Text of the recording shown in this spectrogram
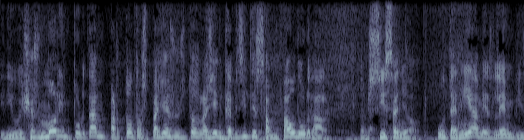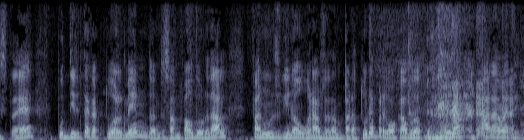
I diu, això és molt important per tots els pagesos i tota la gent que visiti Sant Pau d'Ordal. Doncs sí, senyor. Ho tenia, més l'hem vist, eh? Puc dir-te que actualment doncs, a Sant Pau d'Ordal fan uns 19 graus de temperatura perquè ho acabo de comprovar ara mateix.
